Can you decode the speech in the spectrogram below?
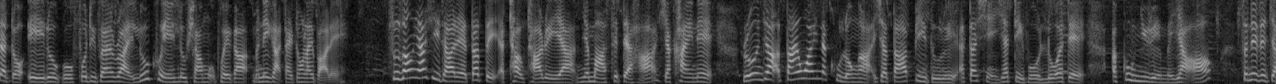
တပ်တော် AA တို့ကို45 right လူခွင့်လှုပ်ရှားမှုအဖွဲ့ကမနေ့ကတိုက်တွန်းလိုက်ပါတယ်။ စုဆောင်းရရှိထားတဲ့တပ်တွေအထောက်ထားတွေရမြန်မာစစ်တပ်ဟာရခိုင်နဲ့ရိုဟင်ဂျာအတိုင်းဝိုင်းနှစ်ခုလုံးကအယက်သားပြည်သူတွေအသက်ရှင်ရပ်တည်ဖို့လိုအပ်တဲ့အကူအညီတွေမရအောင်စနစ်တကျ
